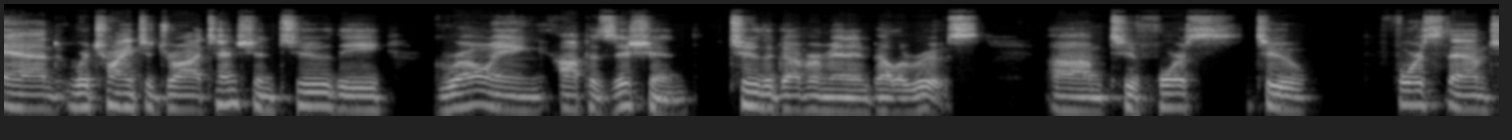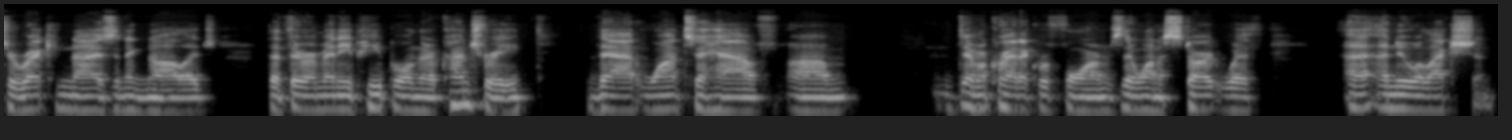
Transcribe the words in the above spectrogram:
and we're trying to draw attention to the growing opposition to the government in Belarus um, to force to force them to recognize and acknowledge that there are many people in their country that want to have um, democratic reforms. They want to start with a, a new election.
